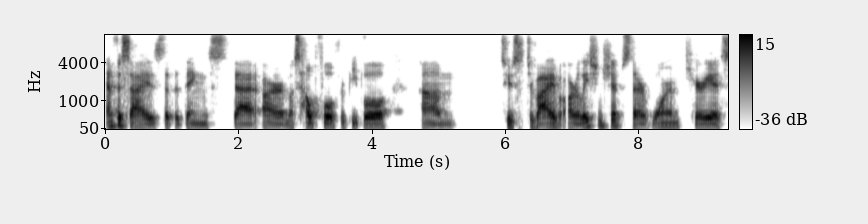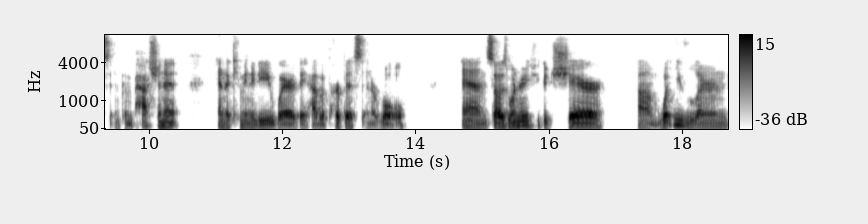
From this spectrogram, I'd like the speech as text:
emphasize that the things that are most helpful for people um, to survive are relationships that are warm, curious, and compassionate, and a community where they have a purpose and a role. And so, I was wondering if you could share um, what you've learned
